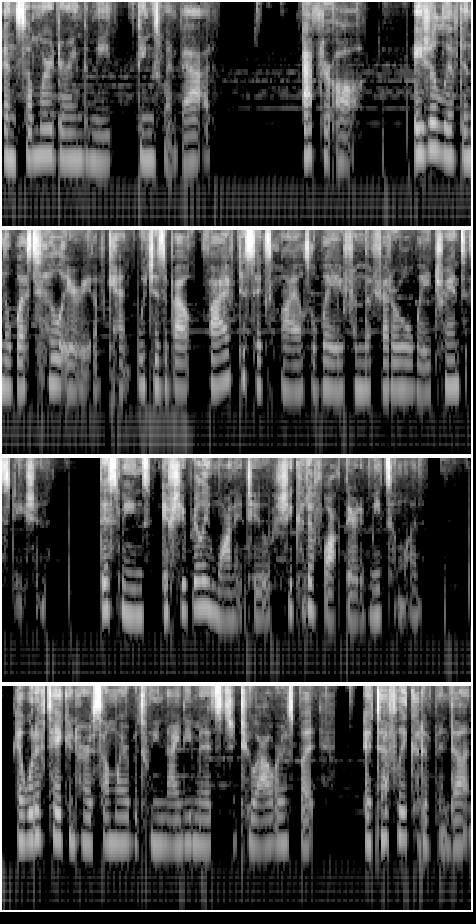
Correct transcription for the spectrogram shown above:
and somewhere during the meet, things went bad. After all, Asia lived in the West Hill area of Kent, which is about 5 to 6 miles away from the Federal Way transit station. This means if she really wanted to, she could have walked there to meet someone. It would have taken her somewhere between 90 minutes to 2 hours, but it definitely could have been done.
